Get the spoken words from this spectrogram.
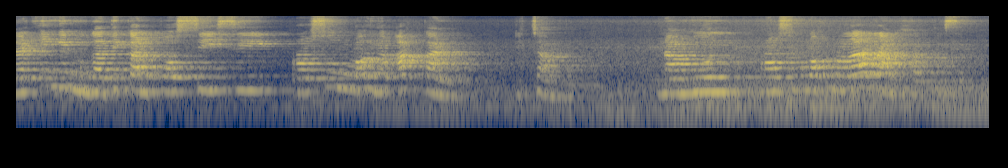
dan ingin menggantikan posisi Rasulullah yang akan dicambuk. Namun Rasulullah melarang hal tersebut.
